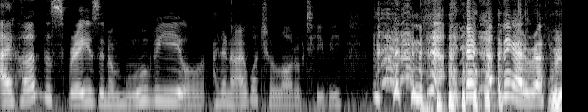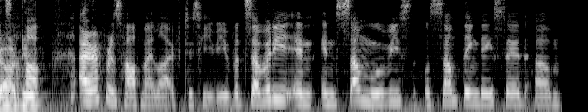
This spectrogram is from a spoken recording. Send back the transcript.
I heard this phrase in a movie, or I don't know. I watch a lot of TV. I, think I reference half. I reference half my life to TV. But somebody in in some movies or something, they said, um,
